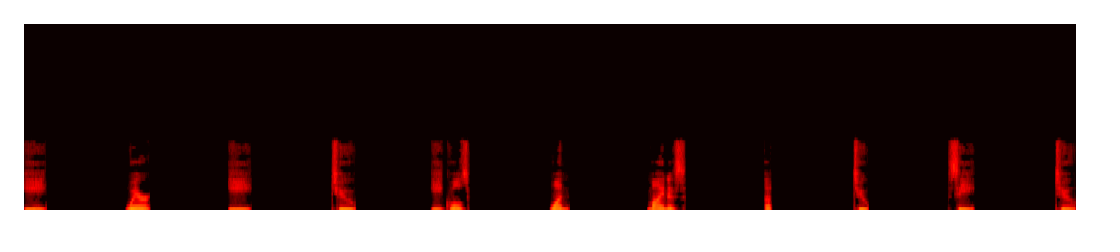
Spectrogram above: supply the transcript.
e where e 2 equals 1 minus a 2 c 2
